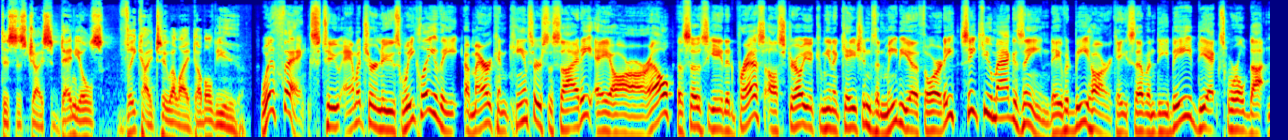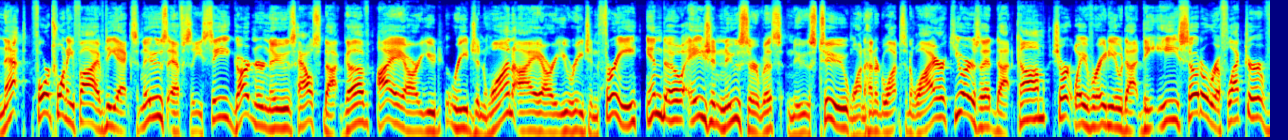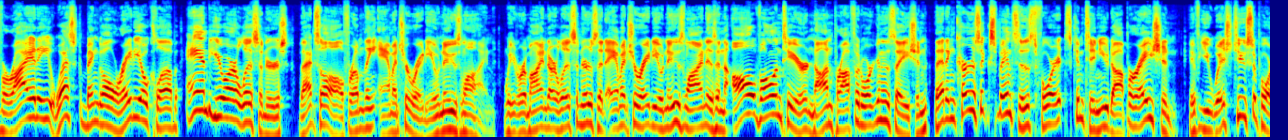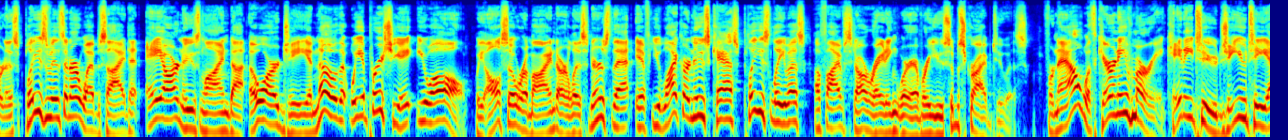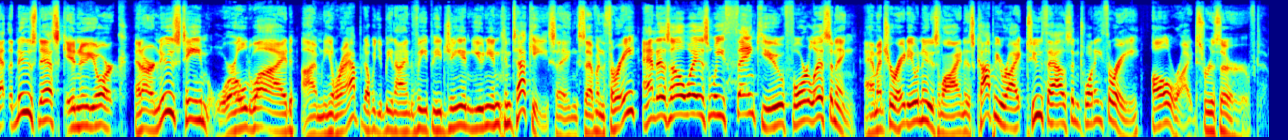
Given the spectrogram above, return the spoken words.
This is Jason Daniels, VK2LAW. With thanks to Amateur News Weekly, the American Cancer Society, ARRL, Associated Press, Australia Communications and Media Authority, CQ Magazine, David Behar, K7DB, DXWorld.net, 425DX News, FCC, Gardner News, House.gov, IARU Region 1, IARU Region 3, Indo Asian News Service, News 2, 100 Watts and a Wire, QRZ.com, Shortwave Radio De, SOTA Reflector, Variety, West Bengal Baseball Radio Club, and you, our listeners. That's all from the Amateur Radio Newsline. We remind our listeners that Amateur Radio Newsline is an all volunteer nonprofit organization that incurs expenses for its continued operation. If you wish to support us, please visit our website at arnewsline.org and know that we appreciate you all. We also remind our listeners that if you like our newscast, please leave us a five star rating wherever you subscribe to us. For now, with Karen Eve Murray, KD2 GUT at the news desk in New York, and our news team worldwide, I'm Neil Rapp, WB9 VPG in Union, Kentucky, saying 7 3. And as always, we thank you for listening. Amateur Radio Newsline is copyright 2023, all rights reserved.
